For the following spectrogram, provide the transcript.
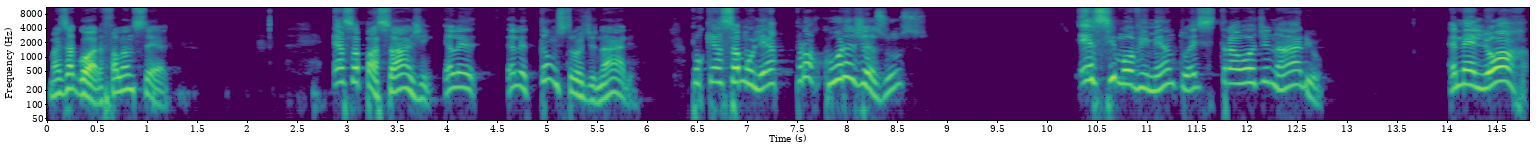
Mas agora, falando sério, essa passagem ela é, ela é tão extraordinária porque essa mulher procura Jesus. Esse movimento é extraordinário. É melhor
